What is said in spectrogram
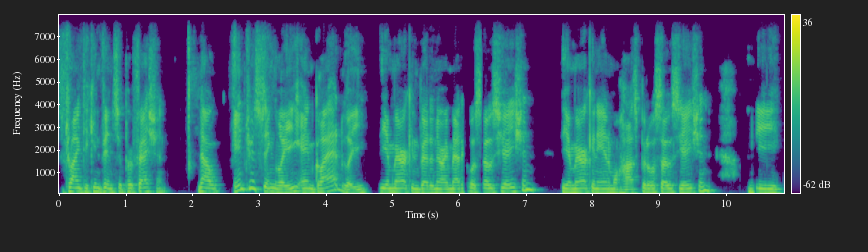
trying to convince a profession. Now, interestingly and gladly, the American Veterinary Medical Association, the American Animal Hospital Association, the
